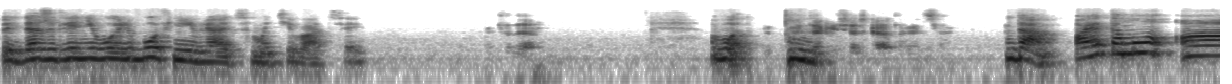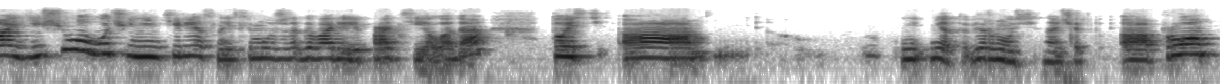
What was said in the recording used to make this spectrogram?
То есть даже для него и любовь не является мотивацией. Это да. Вот. В все скатывается. Да, поэтому а, еще очень интересно, если мы уже заговорили про тело, да, то есть, а, нет, вернусь, значит, а, про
